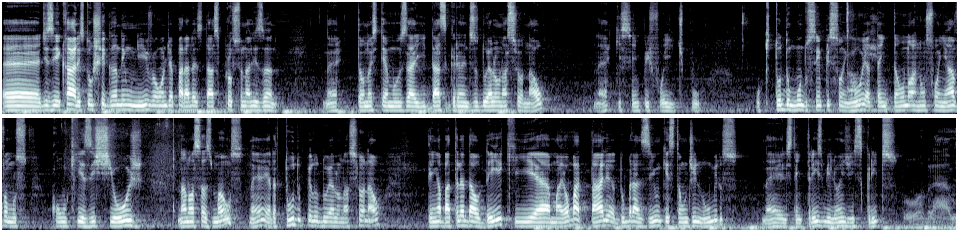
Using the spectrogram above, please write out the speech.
é, dizer, cara, estou chegando em um nível onde a parada está se profissionalizando. Né? Então, nós temos aí das grandes o duelo nacional, né? que sempre foi, tipo, o que todo mundo sempre sonhou e até então nós não sonhávamos com o que existe hoje nas nossas mãos, né? Era tudo pelo duelo nacional. Tem a Batalha da Aldeia, que é a maior batalha do Brasil em questão de números, né? Eles têm 3 milhões de inscritos Porra, bravo.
